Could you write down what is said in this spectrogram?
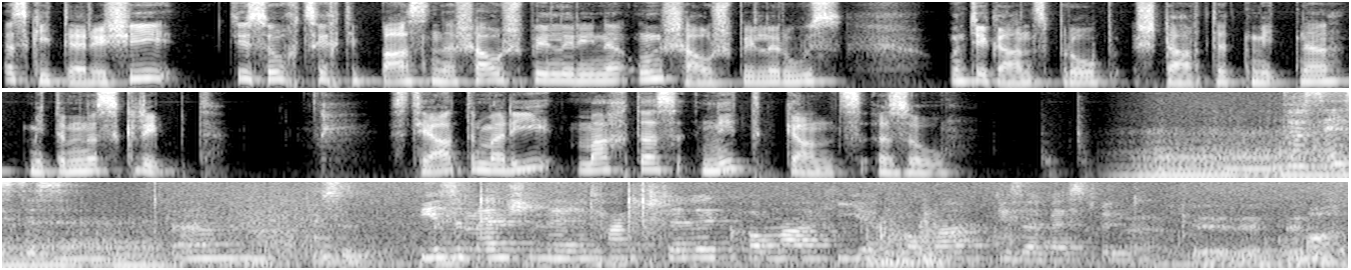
Es gibt eine Regie, die sucht sich die passenden Schauspielerinnen und Schauspieler aus und die ganze Probe startet mit, einer, mit einem Skript. Das Theater Marie macht das nicht ganz so. Diese, diese menschenleere Tankstelle, Komma, hier, Komma, dieser Westwind. Der, der macht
